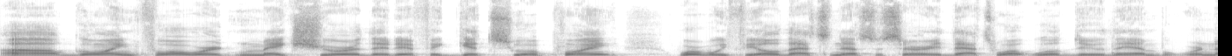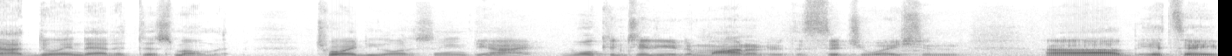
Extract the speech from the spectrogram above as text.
uh, going forward and make sure that if it gets to a point where we feel that's necessary, that's what we'll do then, but we're not doing that at this moment. Troy, do you want to say anything? Yeah, I- we'll continue to monitor the situation. Uh, It's a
